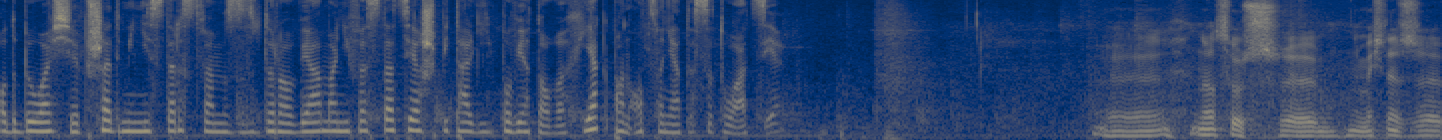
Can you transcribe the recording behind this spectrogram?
odbyła się przed Ministerstwem Zdrowia manifestacja szpitali powiatowych. Jak pan ocenia tę sytuację? E, No cóż, e, myślę, że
